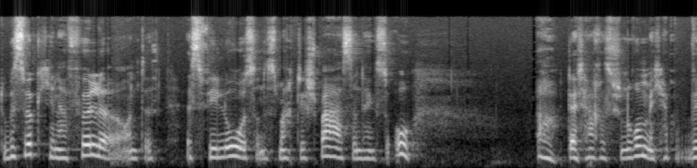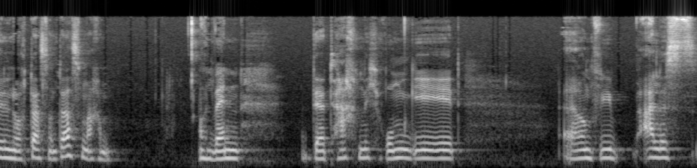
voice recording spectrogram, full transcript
du bist wirklich in der Fülle und es ist viel los und es macht dir Spaß und denkst du, oh, oh, der Tag ist schon rum, ich will noch das und das machen. Und wenn der Tag nicht rumgeht, irgendwie alles,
